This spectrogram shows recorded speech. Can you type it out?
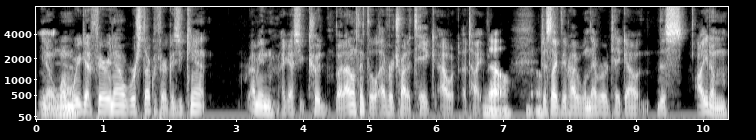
You know, yeah. when we get Fairy now, we're stuck with Fairy because you can't. I mean, I guess you could, but I don't think they'll ever try to take out a type. No. no. Just like they probably will never take out this item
